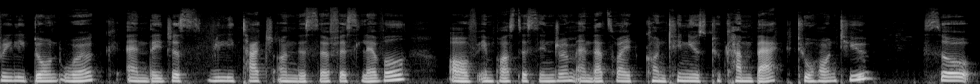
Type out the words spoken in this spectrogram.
really don't work and they just really touch on the surface level of imposter syndrome and that's why it continues to come back to haunt you. So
